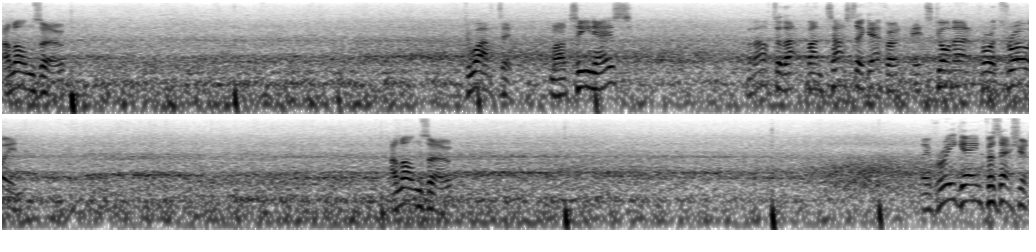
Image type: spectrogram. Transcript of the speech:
Alonso. Duarte. Martinez. But after that fantastic effort, it's gone out for a throw-in. Alonso. They've regained possession.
